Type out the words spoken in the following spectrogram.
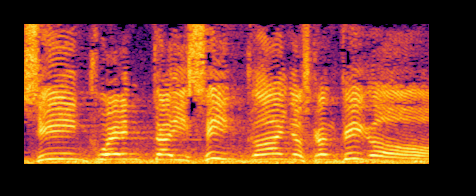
55 años contigo.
